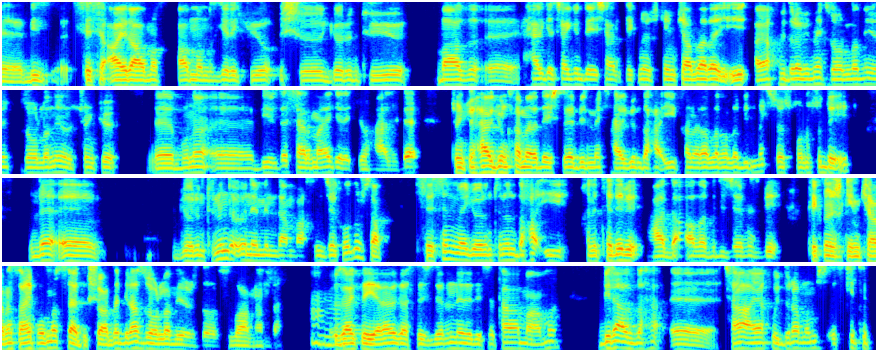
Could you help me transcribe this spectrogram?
E, biz sesi ayrı almak almamız gerekiyor, ışığı, görüntüyü, bazı e, her geçen gün değişen teknolojik imkanlara ayak uydurabilmek zorlanıyor, zorlanıyoruz çünkü e, buna e, bir de sermaye gerekiyor haliyle. Çünkü her gün kamera değiştirebilmek, her gün daha iyi kameralar alabilmek söz konusu değil. Ve e, görüntünün de öneminden bahsedecek olursak sesin ve görüntünün daha iyi kaliteli bir halde alabileceğimiz bir teknolojik imkana sahip olmak isterdik. Şu anda biraz zorlanıyoruz doğrusu bu anlamda. Anladım. Özellikle yerel gazetecilerin neredeyse tamamı biraz daha e, çağa ayak uyduramamış eski tip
